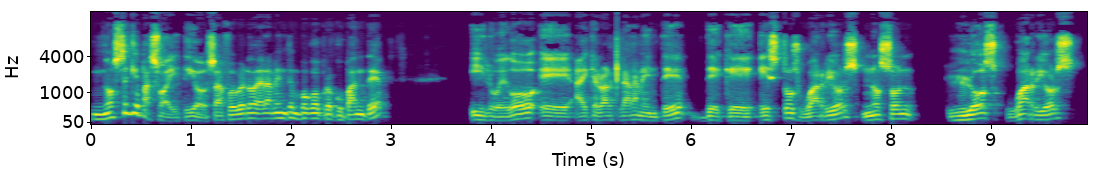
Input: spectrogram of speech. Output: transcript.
no sé qué pasó ahí, tío. O sea, fue verdaderamente un poco preocupante. Y luego eh, hay que hablar claramente de que estos Warriors no son los Warriors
